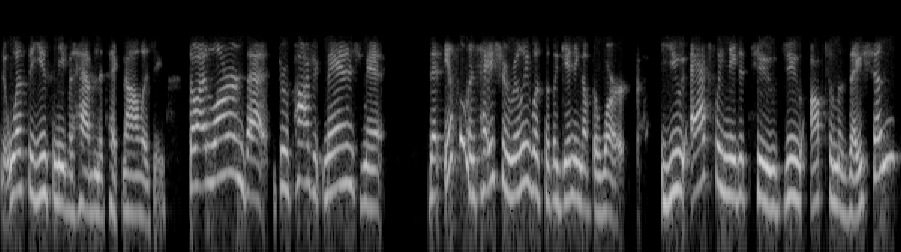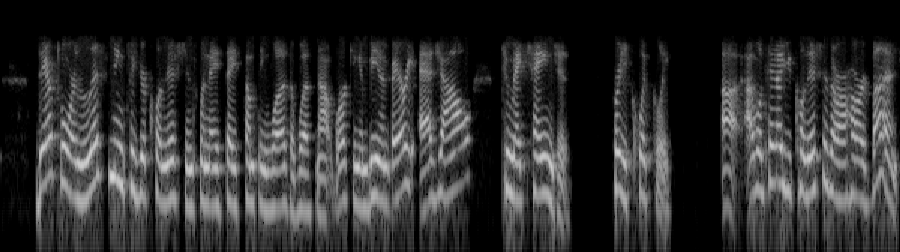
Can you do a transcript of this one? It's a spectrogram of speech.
what's the use in even having the technology? So I learned that through project management, that implementation really was the beginning of the work. You actually needed to do optimization Therefore, listening to your clinicians when they say something was or was not working and being very agile to make changes pretty quickly. Uh, I will tell you, clinicians are a hard bunch.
